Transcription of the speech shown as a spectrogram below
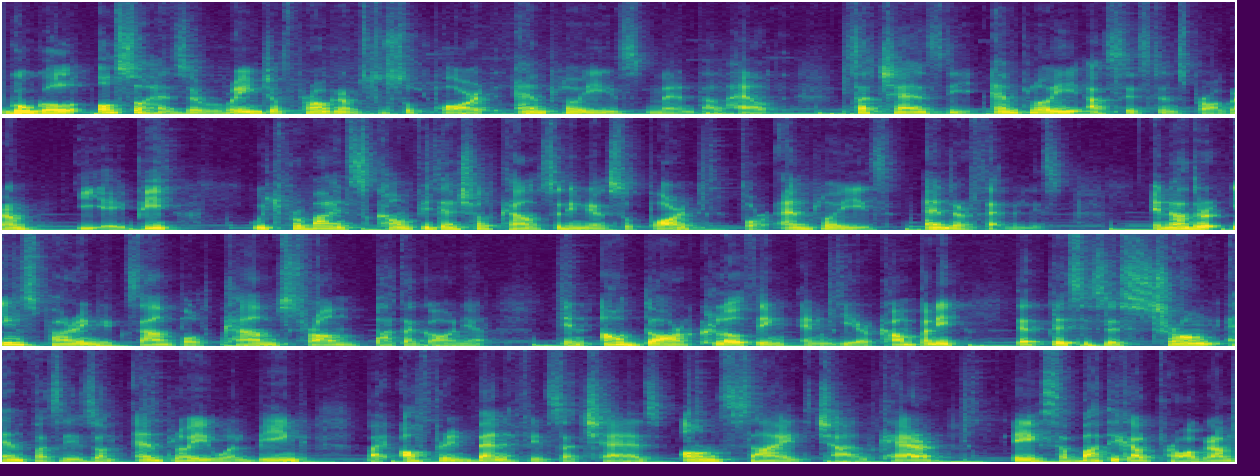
Google also has a range of programs to support employees' mental health, such as the Employee Assistance Program, EAP, which provides confidential counseling and support for employees and their families. Another inspiring example comes from Patagonia, an outdoor clothing and gear company that places a strong emphasis on employee well being by offering benefits such as on site childcare, a sabbatical program,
